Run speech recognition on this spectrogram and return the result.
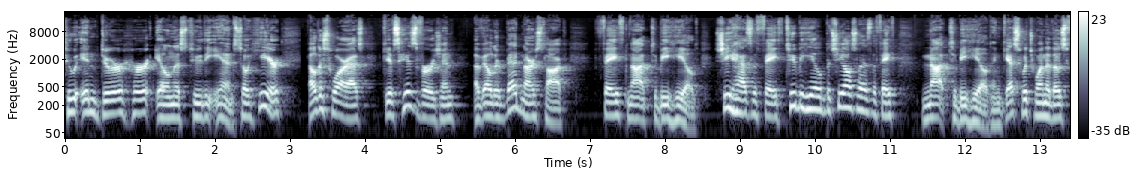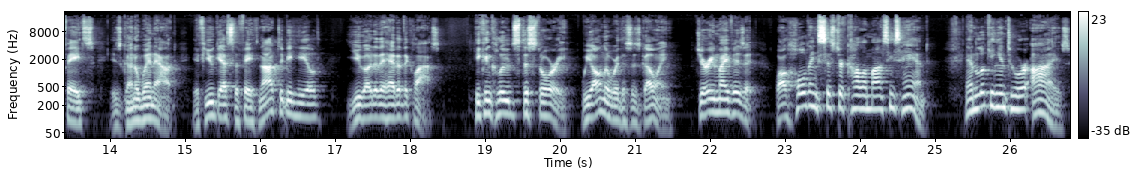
to endure her illness to the end. So here, Elder Soares gives his version of Elder Bednar's talk, faith not to be healed. She has the faith to be healed, but she also has the faith not to be healed. And guess which one of those faiths is going to win out? If you guess the faith not to be healed, you go to the head of the class. He concludes the story. We all know where this is going. During my visit, while holding Sister Calamasi's hand and looking into her eyes,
